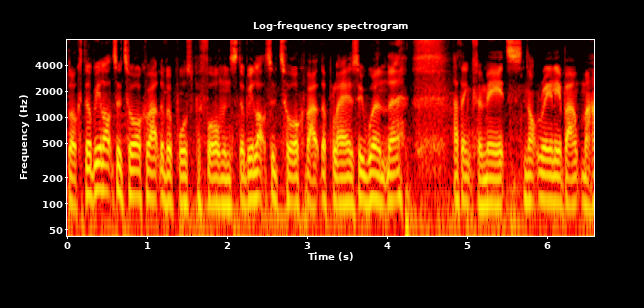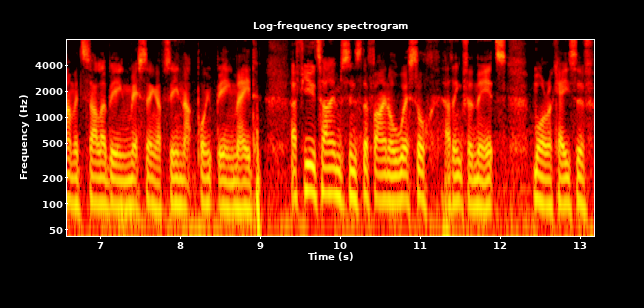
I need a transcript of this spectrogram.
look, there'll be lots of talk about Liverpool's performance. There'll be lots of talk about the players who weren't there. I think for me, it's not really about Mohamed Salah being missing. I've seen that point being made a few times since the final whistle. I think for me, it's more a case of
